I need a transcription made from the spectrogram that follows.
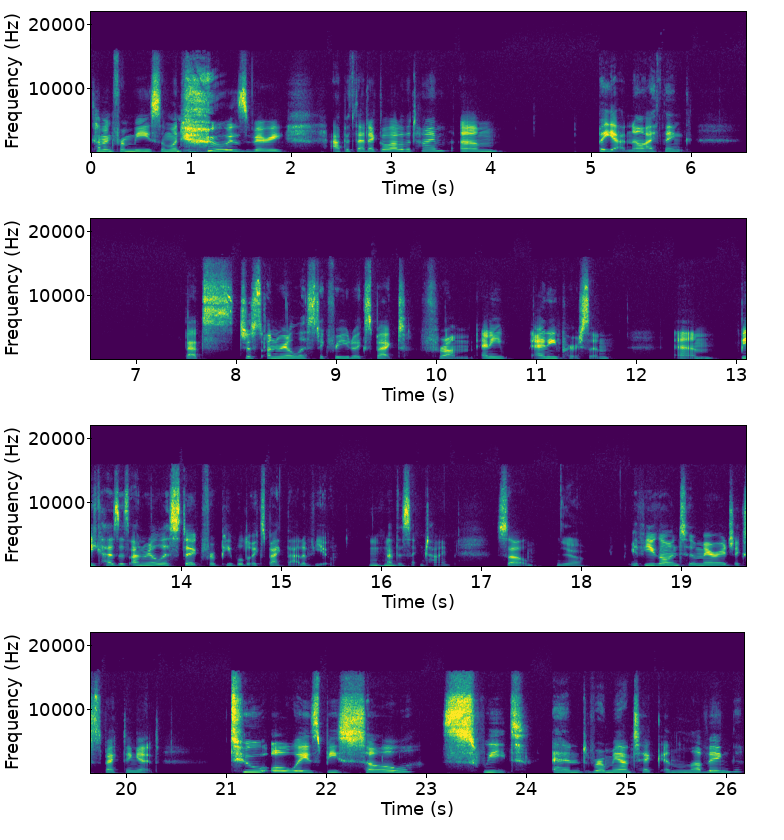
coming from me, someone who is very apathetic a lot of the time. Um, but yeah, no, I think that's just unrealistic for you to expect from any any person, um, because it's unrealistic for people to expect that of you mm-hmm. at the same time. So yeah, if you go into a marriage expecting it to always be so sweet and romantic and loving,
